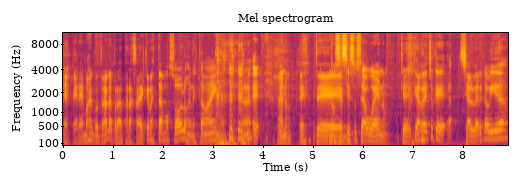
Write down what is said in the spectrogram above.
Esperemos encontrarla para, para saber que no estamos solos en esta vaina. ¿eh? Eh, bueno, este, no sé si eso sea bueno. que, que arrecho que se alberga vida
